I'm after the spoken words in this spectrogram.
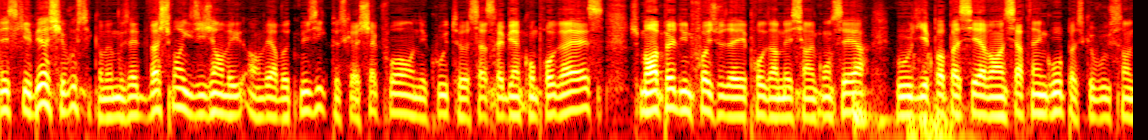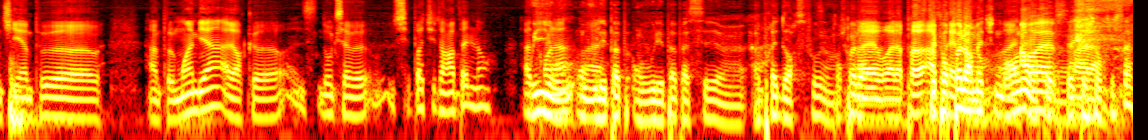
Mais ce qui est bien chez vous, c'est quand même vous êtes vachement exigeant envers, votre musique parce qu'à chaque fois on écoute, euh, ça serait bien qu'on progresse. Je me rappelle d'une fois, je vous avais programmé sur un concert, vous vouliez pas passer avant un certain groupe parce que vous vous sentiez un peu, euh, un peu moins bien, alors que donc ça, sais pas, tu t'en rappelles non? À Oui, on, on Ouais. voulait pas, on voulait pas passer euh, après Dorsfall. hein, pour. Ouais, voilà, pas C'était pour après, pas leur mettre une branlée. Ah en fait, voilà. surtout ça.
